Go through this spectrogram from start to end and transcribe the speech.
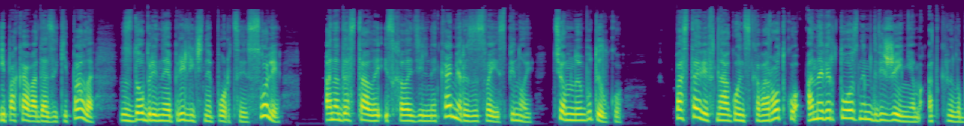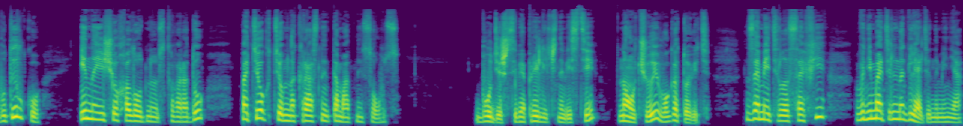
И пока вода закипала, сдобренная приличной порцией соли, она достала из холодильной камеры за своей спиной темную бутылку. Поставив на огонь сковородку, она виртуозным движением открыла бутылку, и на еще холодную сковороду потек темно-красный томатный соус. «Будешь себя прилично вести, научу его готовить», заметила Софи, внимательно глядя на меня,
